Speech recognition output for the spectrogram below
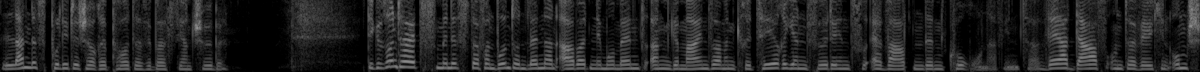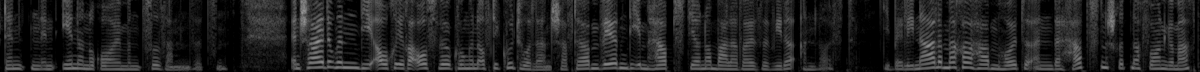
landespolitischer Reporter Sebastian Schöbel. Die Gesundheitsminister von Bund und Ländern arbeiten im Moment an gemeinsamen Kriterien für den zu erwartenden Corona-Winter. Wer darf unter welchen Umständen in Innenräumen zusammensitzen? Entscheidungen, die auch ihre Auswirkungen auf die Kulturlandschaft haben werden, die im Herbst ja normalerweise wieder anläuft. Die Berlinale Macher haben heute einen beherzten Schritt nach vorn gemacht.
